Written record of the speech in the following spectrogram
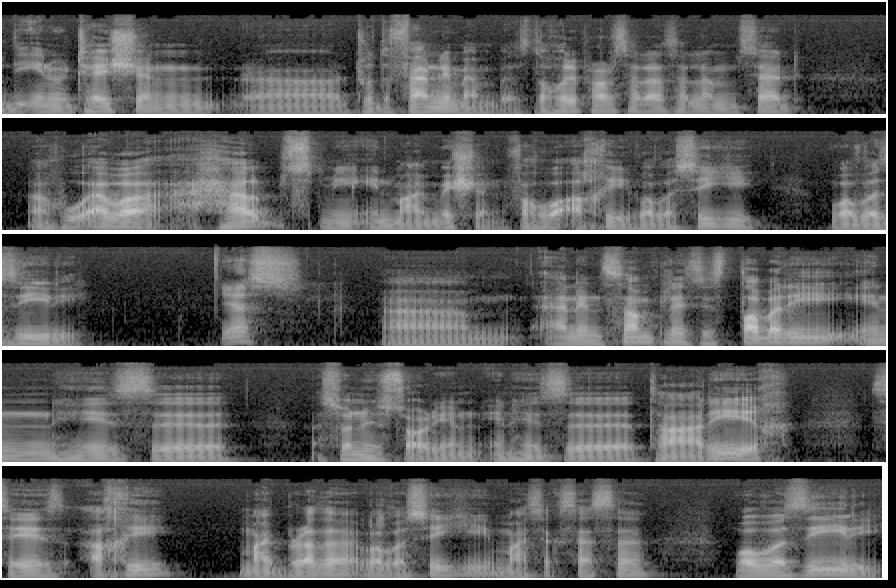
the, invitation uh, to the family members, the Holy Prophet ﷺ said, uh, whoever helps me in my mission, فَهُوَ أَخِي وَوَسِيِّي وَوَزِيرِي Yes. Um, and in some places, Tabari in his uh, Sunni historian, in his uh, Tarikh, says, Akhi, my brother, Wawasiyi, my successor, wa waziri,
